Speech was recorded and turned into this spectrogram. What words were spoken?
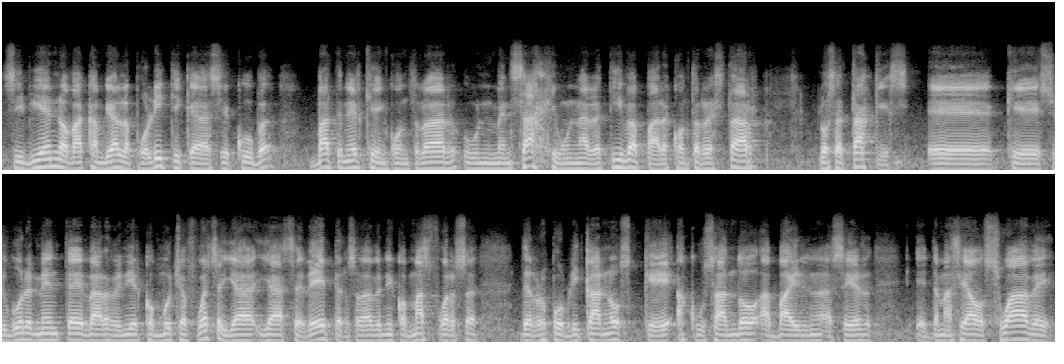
si bien no va a cambiar la política hacia Cuba, va a tener que encontrar un mensaje, una narrativa para contrarrestar los ataques eh, que seguramente van a venir con mucha fuerza, ya, ya se ve, pero se va a venir con más fuerza de republicanos que acusando a Biden de ser eh, demasiado suave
